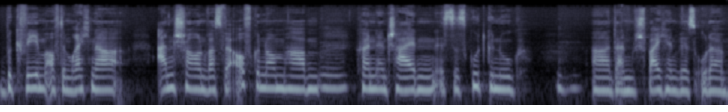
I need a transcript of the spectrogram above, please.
bequem auf dem Rechner anschauen, was wir aufgenommen haben, mhm. können entscheiden, ist es gut genug Mhm. Äh, dann speichern wir es oder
